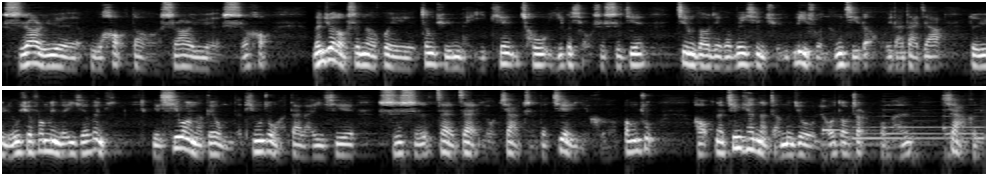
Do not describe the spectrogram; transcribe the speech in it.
十二月五号到十二月十号。文娟老师呢会争取每一天抽一个小时时间进入到这个微信群，力所能及的回答大家对于留学方面的一些问题，也希望呢给我们的听众啊带来一些实实在在有价值的建议和帮助。好，那今天呢咱们就聊到这儿，我们下个礼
